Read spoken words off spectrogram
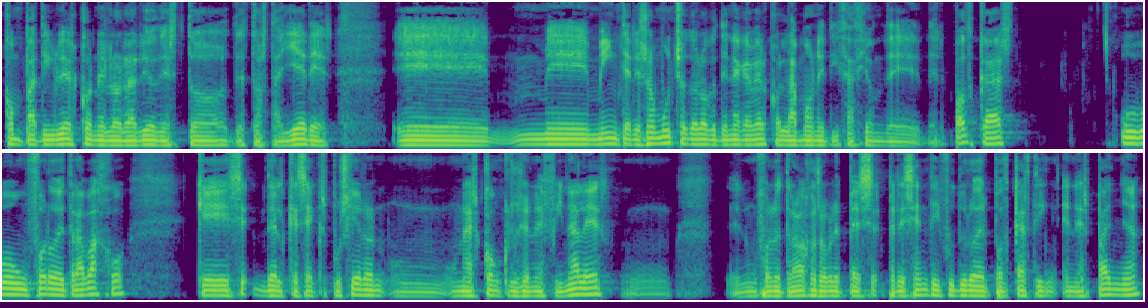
compatibles con el horario de estos, de estos talleres. Eh, me, interesó mucho todo lo que tenía que ver con la monetización del podcast. Hubo un foro de trabajo que del que se expusieron unas conclusiones finales en un foro de trabajo sobre presente y futuro del podcasting en España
